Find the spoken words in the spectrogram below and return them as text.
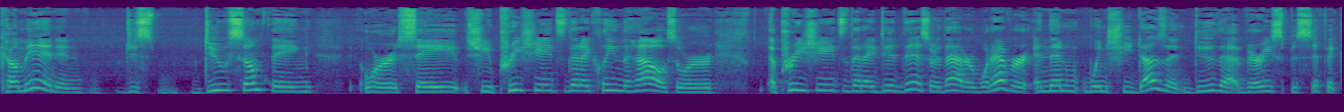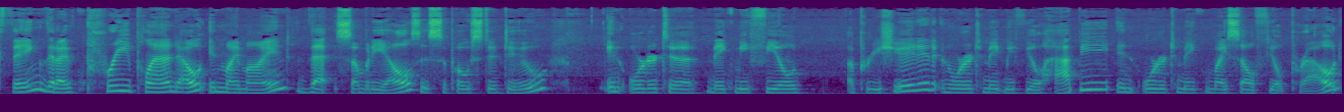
come in and just do something or say she appreciates that I clean the house or appreciates that I did this or that or whatever. And then when she doesn't do that very specific thing that I've pre planned out in my mind that somebody else is supposed to do in order to make me feel appreciated, in order to make me feel happy, in order to make myself feel proud.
